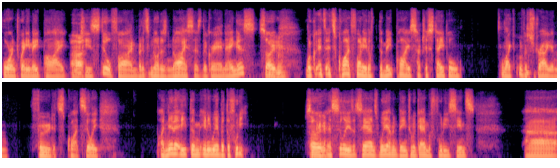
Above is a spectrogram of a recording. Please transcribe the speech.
four and twenty meat pie, Uh-huh. which is still fine, but it's not as nice as the Grand Angus. So Mhm. look, it's it's quite funny. The, the meat pie is such a staple, like of Australian food. It's quite silly. I never eat them anywhere but the footy. So Okay. as silly as it sounds, we haven't been to a game of footy since uh,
